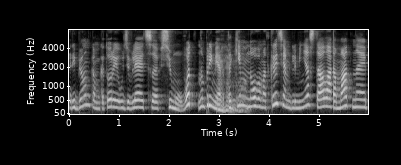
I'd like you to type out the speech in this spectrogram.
ребенком, который удивляется всему. Вот, например, таким новым открытием для меня стало томатное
